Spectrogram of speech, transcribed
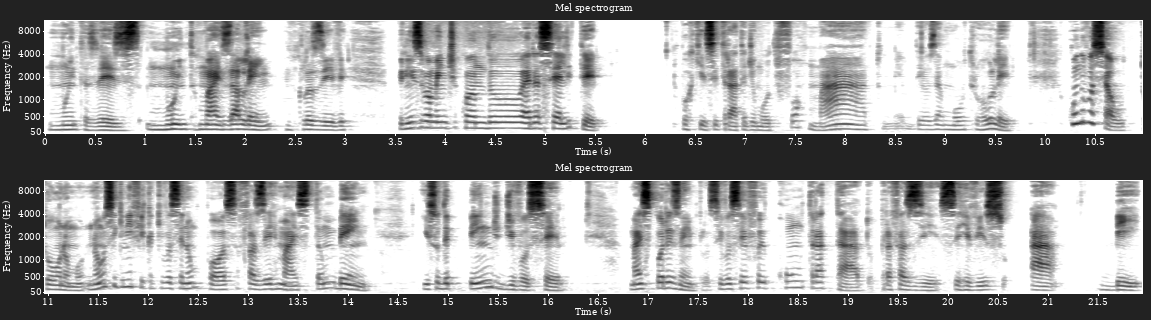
muitas vezes, muito mais além, inclusive. Principalmente quando era CLT. Porque se trata de um outro formato, meu Deus, é um outro rolê. Quando você é autônomo, não significa que você não possa fazer mais também. Isso depende de você. Mas, por exemplo, se você foi contratado para fazer serviço A, B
